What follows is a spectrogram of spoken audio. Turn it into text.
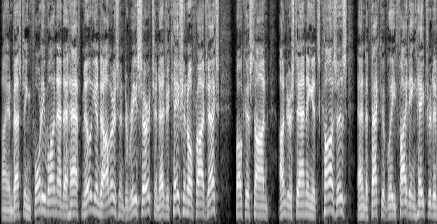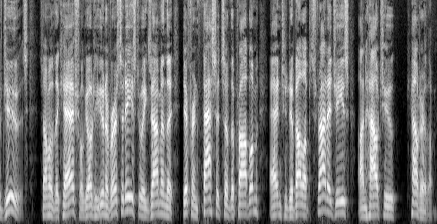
by investing $41.5 million into research and educational projects focused on understanding its causes and effectively fighting hatred of Jews. Some of the cash will go to universities to examine the different facets of the problem and to develop strategies on how to counter them.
